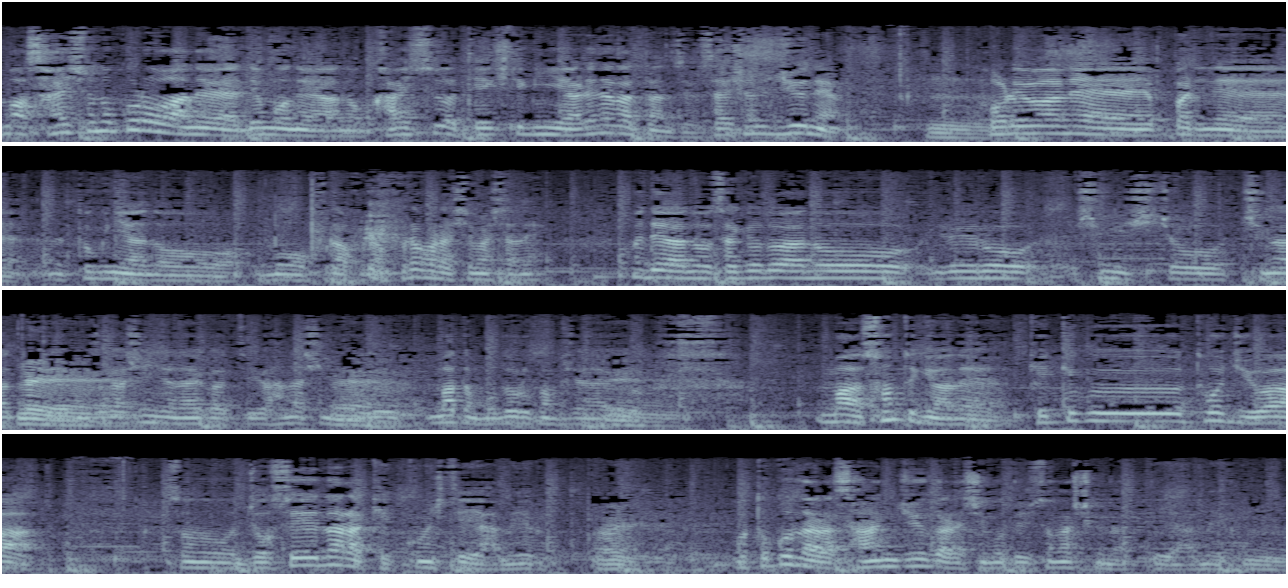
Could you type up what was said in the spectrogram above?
まあ、最初の頃はねでもねあの回数は定期的にやれなかったんですよ。最初の10年、うん、これはねやっぱりね特にあのもうフラフラフラフラしてましたね。であの先ほどあのいろいろ趣味主張違って難しいんじゃないかっていう話に、また戻るかもしれないけど、まあその時はね結局当時はその女性なら結婚して辞める、はい、男なら30から仕事忙しくなって辞める、うん、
